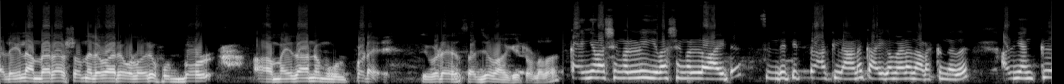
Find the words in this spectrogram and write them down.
അല്ലെങ്കിൽ അന്താരാഷ്ട്ര നിലവാരമുള്ള ഒരു ഫുട്ബോൾ മൈതാനം ഉൾപ്പെടെ ഇവിടെ സജ്ജമാക്കിയിട്ടുള്ളത്. കഴിഞ്ഞ വർഷങ്ങളിലും ഈ വർഷങ്ങളിലും ആയിട്ട് സിന്തറ്റിക് ട്രാക്കിലാണ് കായികമേള നടക്കുന്നത്. അത് ഞങ്ങൾക്ക്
